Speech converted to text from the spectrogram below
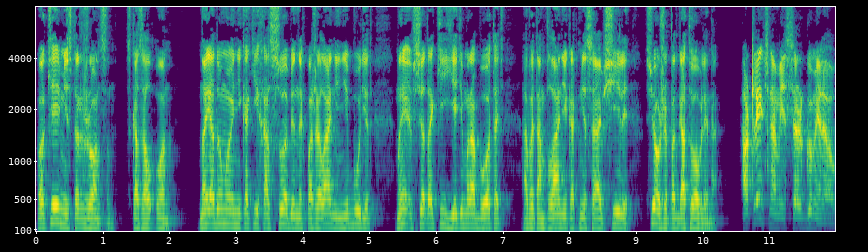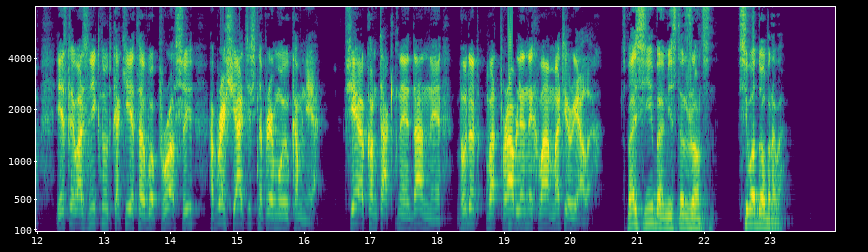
«Окей, мистер Джонсон», — сказал он. «Но я думаю, никаких особенных пожеланий не будет. Мы все-таки едем работать, а в этом плане, как мне сообщили, все уже подготовлено». «Отлично, мистер Гумилев. Если возникнут какие-то вопросы, обращайтесь напрямую ко мне. Все контактные данные будут в отправленных вам материалах». «Спасибо, мистер Джонсон. Всего доброго».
